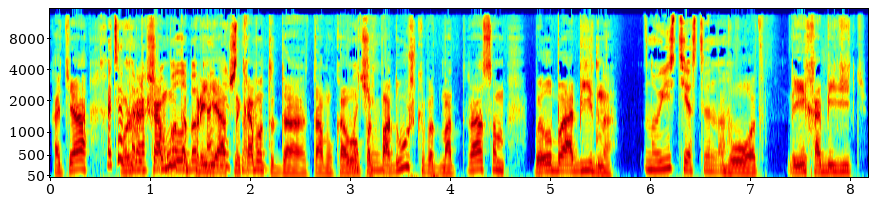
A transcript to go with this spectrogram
Хотя, Хотя может быть, кому-то приятно, кому-то, да, там у кого Очень. под подушкой, под матрасом, было бы обидно. Ну, естественно. Вот. Их обидеть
